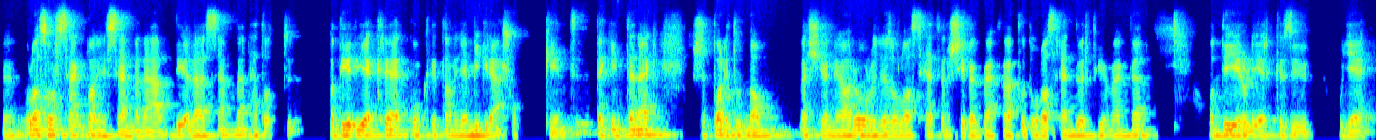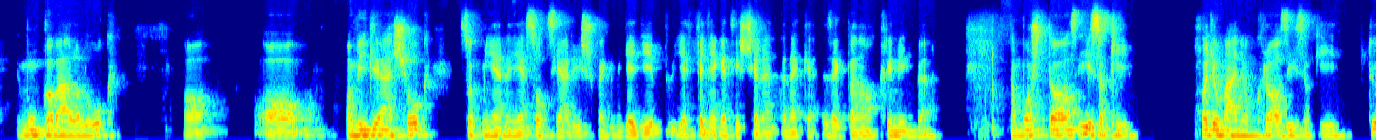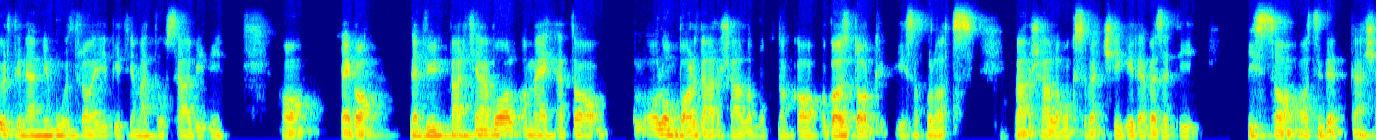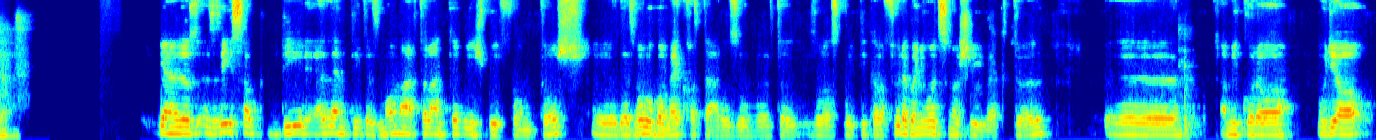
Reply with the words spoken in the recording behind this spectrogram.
Olaszországban, és szemben áll dél szemben, hát ott a déliekre konkrétan ugye migránsokként tekintenek, és Pali tudna mesélni arról, hogy az olasz 70-es években felfutó olasz rendőrfilmekben a délről érkező ugye, munkavállalók, a, a, a migránsok, azok milyen ilyen szociális, meg ugye egyéb ugye, fenyegetést jelentenek ezekben a krimikben. Na most az északi hagyományokra, az északi történelmi múltra építi a Matteo Salvini a Lega nevű pártjával, amely hát a, a Lombard városállamoknak a, gazdag észak-olasz városállamok szövetségére vezeti vissza az identitását. Igen, ez az észak-dél ellentét, ez ma már talán kevésbé fontos, de ez valóban meghatározó volt az olasz politika, főleg a 80-as évektől, amikor a, ugye a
